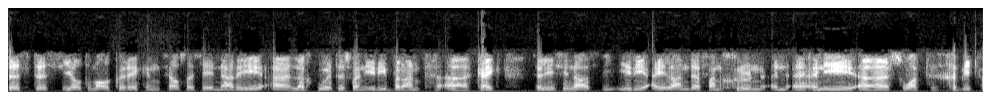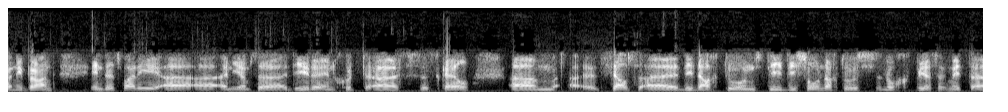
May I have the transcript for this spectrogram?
Dis dis heeltemal korrek en selfs as jy na die uh, ligfoto's van hierdie brand uh, kyk, sal jy sien daar's die hierdie eilande van groen in in die uh, swart gebied van die brand en dis waar die uh, uh, inheemse diere en goed uh, skuil. Ehm um, selfs uh, die dag toe ons die die Sondag toe ons nog besig met uh,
